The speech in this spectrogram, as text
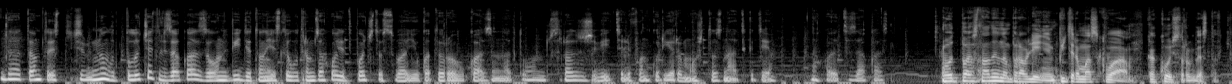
Да, там, то есть, ну, вот получатель заказа, он видит, он, если утром заходит в почту свою, которая указана, то он сразу же видит телефон курьера, может узнать, где находится заказ. Вот по основным направлениям Питер-Москва. Какой срок доставки?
